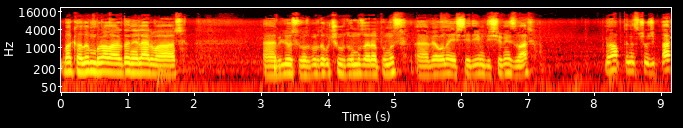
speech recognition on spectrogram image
bakalım buralarda neler var. Ee, biliyorsunuz burada uçurduğumuz Arap'ımız e, ve ona eşlediğim dişimiz var. Ne yaptınız çocuklar?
